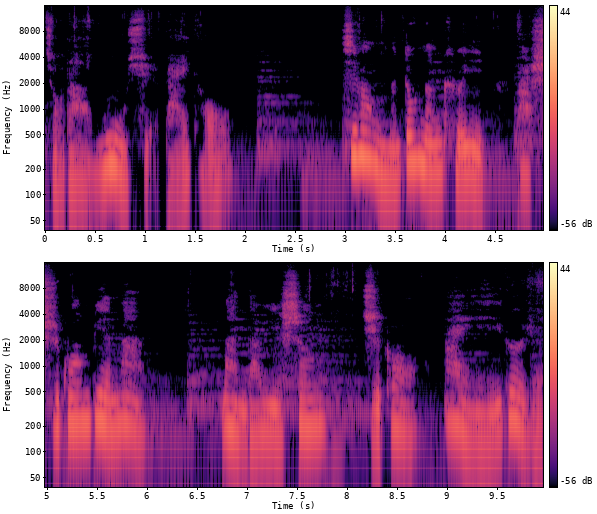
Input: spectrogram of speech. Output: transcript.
走到暮雪白头。希望我们都能可以把时光变慢，慢到一生只够爱一个人。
